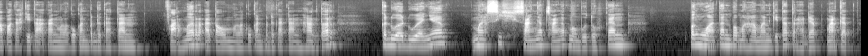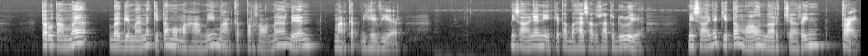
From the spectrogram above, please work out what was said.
apakah kita akan melakukan pendekatan farmer atau melakukan pendekatan hunter, kedua-duanya masih sangat-sangat membutuhkan penguatan pemahaman kita terhadap market. Terutama bagaimana kita memahami market persona dan market behavior. Misalnya nih, kita bahas satu-satu dulu ya. Misalnya kita mau nurturing tribe.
